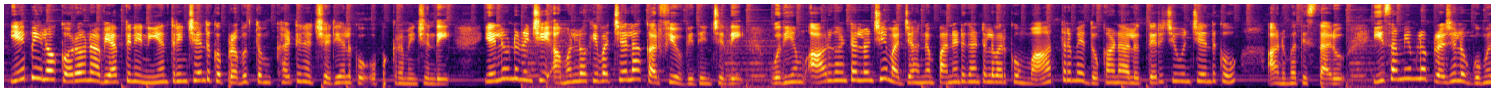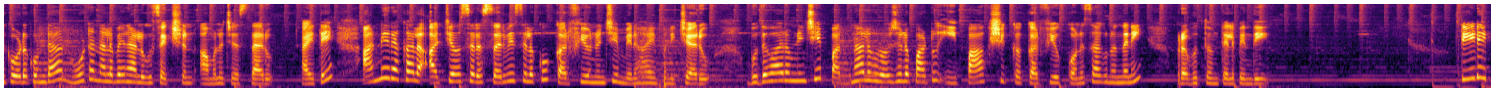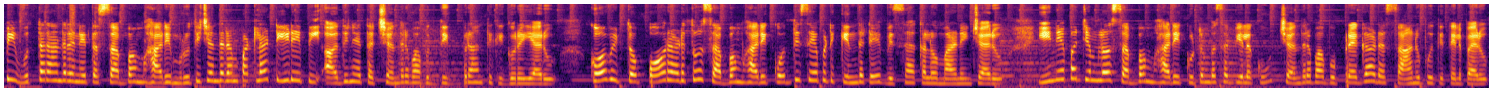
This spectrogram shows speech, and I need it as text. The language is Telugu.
ఏపీలో కరోనా వ్యాప్తిని నియంత్రించేందుకు ప్రభుత్వం కఠిన చర్యలకు ఉపక్రమించింది. ఎల్లుండి నుంచి అమల్లోకి వచ్చేలా కర్ఫ్యూ విధించింది. ఉదయం ఆరు గంటల నుంచి మధ్యాహ్నం పన్నెండు గంటల వరకు మాత్రమే దుకాణాలు తెరిచి ఉంచేందుకు అనుమతిస్తారు. ఈ సమయంలో ప్రజలు గుమికూడకుండా నూట నలభై నాలుగు సెక్షన్ అమలు చేస్తారు. అయితే అన్ని రకాల అత్యవసర సర్వీసులకు కర్ఫ్యూ నుంచి మినహాయింపునిచ్చారు. బుధవారం నుంచి పద్నాలుగు రోజుల పాటు ఈ పాక్షిక కర్ఫ్యూ కొనసాగనుందని ప్రభుత్వం తెలిపింది. టీడీపీ ఉత్తరాంధ్ర నేత సబ్బం హరి మృతి చెందడం పట్ల టీడీపీ అధినేత చంద్రబాబు దిగ్భ్రాంతికి గురయ్యారు. కోవిడ్తో పోరాడుతూ సబ్బం హరి కొద్దిసేపటి కిందటే విశాఖలో మరణించారు. ఈ నేపథ్యంలో సబ్బం హరి కుటుంబ సభ్యులకు చంద్రబాబు ప్రగాఢ సానుభూతి తెలిపారు.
